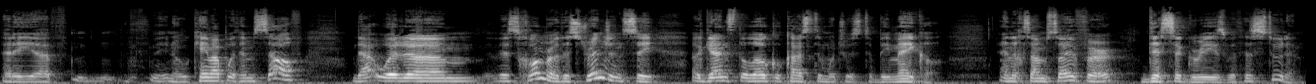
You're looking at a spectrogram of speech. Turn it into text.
that he uh, you know, came up with himself that would um, this chumrah, the stringency against the local custom, which was to be makel. And the Chassam Sofer disagrees with his student.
